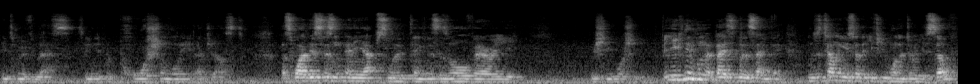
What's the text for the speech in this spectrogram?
need to move less. So you need to proportionally adjust. That's why this isn't any absolute thing. This is all very wishy-washy. But you can implement basically the same thing. I'm just telling you so that if you want to do it yourself,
